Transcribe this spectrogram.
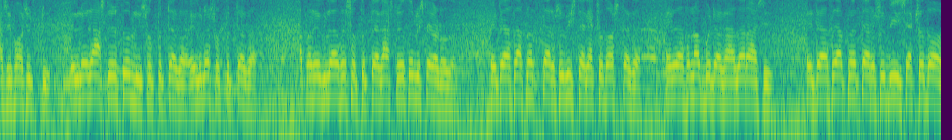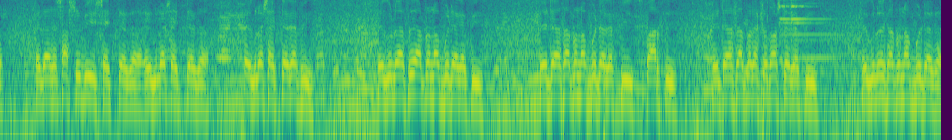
আশি, পঁয়ষট্টি। এগুলো আছে আটশো চল্লিশ, সত্তর টাকা। এগুলো সত্তর টাকা। আপনার এগুলো আছে সত্তর টাকা আটশো চল্লিশ টাকা ডজন। এটা আছে আপনার তেরোশো বিশ টাকা, একশো দশ টাকা। এটা আছে নব্বই টাকা, হাজার আশি। এটা আছে আপনার তেরোশো বিশ, একশো দশ। এটা আছে সাতশো বিশ, ষাট টাকা। এগুলো ষাট টাকা। এগুলো ষাট টাকা পিস এগুলো আছে আপনার নব্বই টাকা পিস এটা আছে আপনার নব্বই টাকা পিস পার পিস এটা আছে আপনার একশো দশ টাকা পিস এগুলো হচ্ছে আপনার নব্বই টাকা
